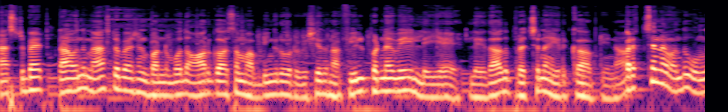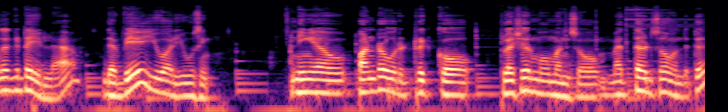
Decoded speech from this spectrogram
masturbate? நான் வந்து மாஸ்டர்பேஷன் பண்ணும்போது ஆர்காசம் அப்படிங்கிற ஒரு விஷயத்தை நான் ஃபீல் பண்ணவே இல்லையே. இல்லை ஏதாவது பிரச்சனை இருக்கா அப்படின்னா பிரச்சனை வந்து உங்ககிட்ட இல்லை. The way you are using நீங்கள் பண்ணுற ஒரு ட்ரிக்கோ ப்ளஷர் மூமெண்ட்ஸோ மெத்தட்ஸோ வந்துட்டு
